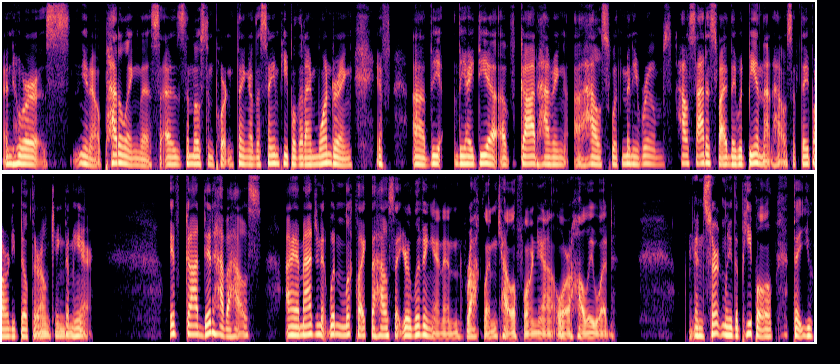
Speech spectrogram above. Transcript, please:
and who are you know peddling this as the most important thing are the same people that I'm wondering if uh, the the idea of God having a house with many rooms how satisfied they would be in that house if they've already built their own kingdom here. If God did have a house, I imagine it wouldn't look like the house that you're living in in Rocklin, California or Hollywood and certainly the people that you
